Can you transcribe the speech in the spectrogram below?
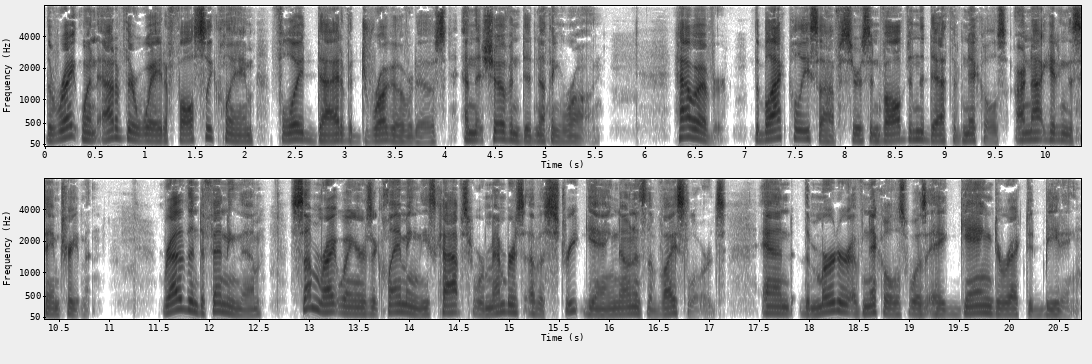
the right went out of their way to falsely claim Floyd died of a drug overdose and that Chauvin did nothing wrong. However, the black police officers involved in the death of Nichols are not getting the same treatment. Rather than defending them, some right wingers are claiming these cops were members of a street gang known as the Vice Lords, and the murder of Nichols was a gang directed beating.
